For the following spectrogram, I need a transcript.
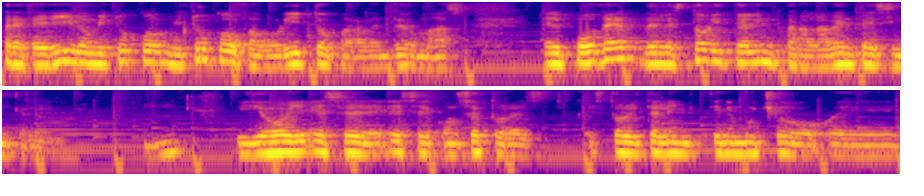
preferido, mi truco, mi truco favorito para vender más. El poder del storytelling para la venta es increíble. Y hoy ese, ese concepto del storytelling tiene mucho, eh,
